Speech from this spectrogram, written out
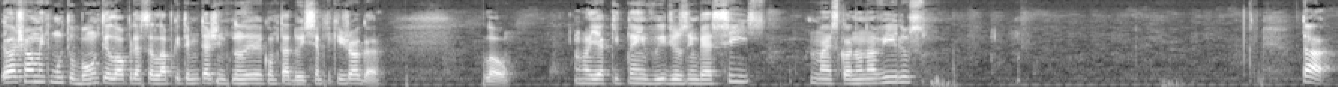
eu acho realmente muito bom ter LOL pra celular, porque tem muita gente no computador e sempre que jogar. LOL. Aí aqui tem vídeos imbecis, mais coronavírus. Tá,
